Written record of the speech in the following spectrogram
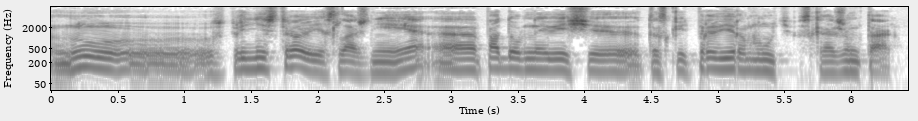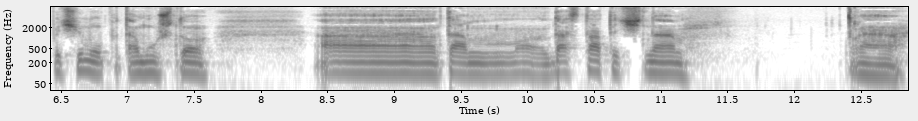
Ну, в Приднестровье сложнее э, подобные вещи, так сказать, провернуть, скажем так. Почему? Потому что а, там достаточно, а,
